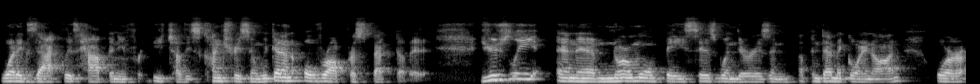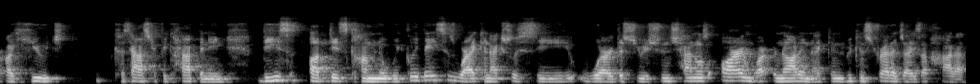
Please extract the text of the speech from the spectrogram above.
what exactly is happening for each of these countries and we get an overall perspective of it. Usually in a normal basis when there isn't a pandemic going on or a huge catastrophe happening, these updates come on a weekly basis where I can actually see where distribution channels are and what are not, and I can we can strategize of how to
